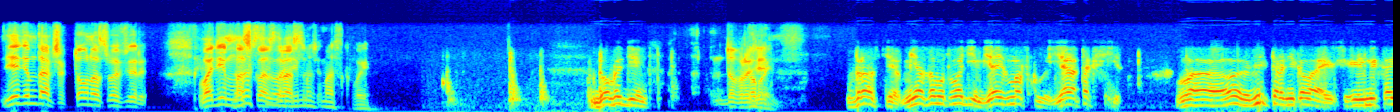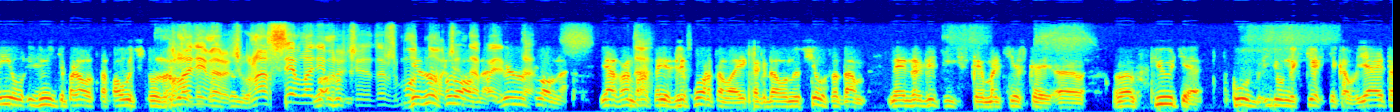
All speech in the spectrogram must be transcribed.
Едем дальше. Кто у нас в эфире? Вадим Москва, здравствуйте. Вадим из Москвы. Добрый день. Добрый, Добрый день. Здравствуйте, меня зовут Вадим, я из Москвы, я таксист. Э, Виктор Николаевич и Михаил, извините, пожалуйста, по отчеству. Владимирович, у нас все Владимировичи, это же модно Безусловно, очень, да, безусловно. Да. Я сам да. просто из Лефортово, и когда он учился там на энергетической мальчишкой э, в Кьюте, клуб юных техников, я, это,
